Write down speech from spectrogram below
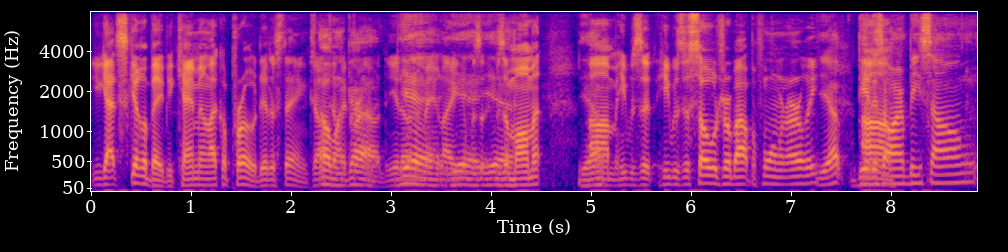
you got Skilla Baby came in like a pro, did his thing, jumped Oh, in the God. crowd. You know what I mean? Like yeah, it, was, it was a moment. Yeah. Um, he was a he was a soldier about performing early. Yep. Did his Um, R and B song.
